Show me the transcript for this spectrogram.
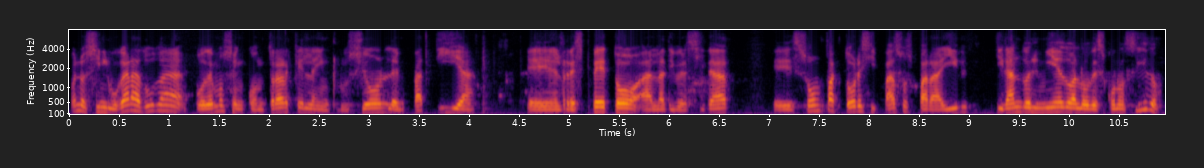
Bueno, sin lugar a duda podemos encontrar que la inclusión, la empatía, eh, el respeto a la diversidad eh, son factores y pasos para ir tirando el miedo a lo desconocido.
